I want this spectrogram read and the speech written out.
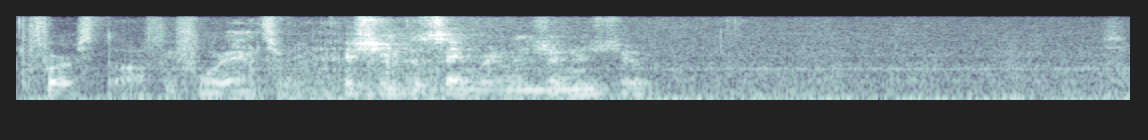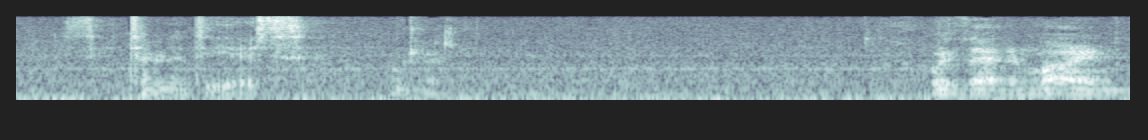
first off before answering that. Is she the same religion as you? Eternity, yes. Okay. With that in mind,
